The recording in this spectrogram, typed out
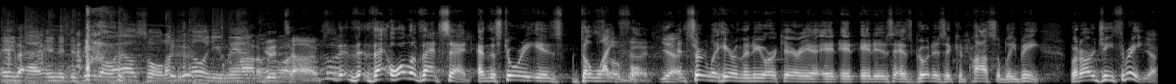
in, uh, in the DeVito household. I'm telling you, man. Good times. Th- th- that, all of that said, and the story is delightful. good. Yes. And certainly here in the New York area, it, it, it is as good as it could possibly be. But RG3, Yeah.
